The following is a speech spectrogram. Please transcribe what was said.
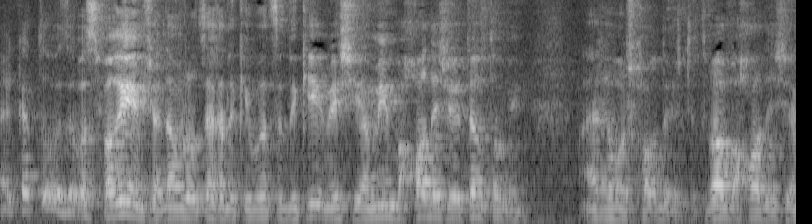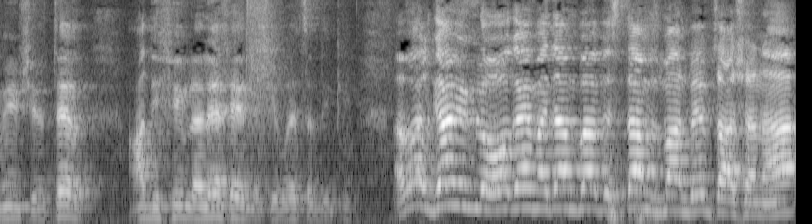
אה, כתוב את זה בספרים, שאדם לא רוצה ללכת לקברי צדיקים, יש ימים בחודש שיותר טובים. ערב ראש חודש, ט"ו בחודש, ימים שיותר עדיפים ללכת לקברי צדיקים. אבל גם אם לא, גם אם אדם בא בסתם זמן באמצע השנה,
